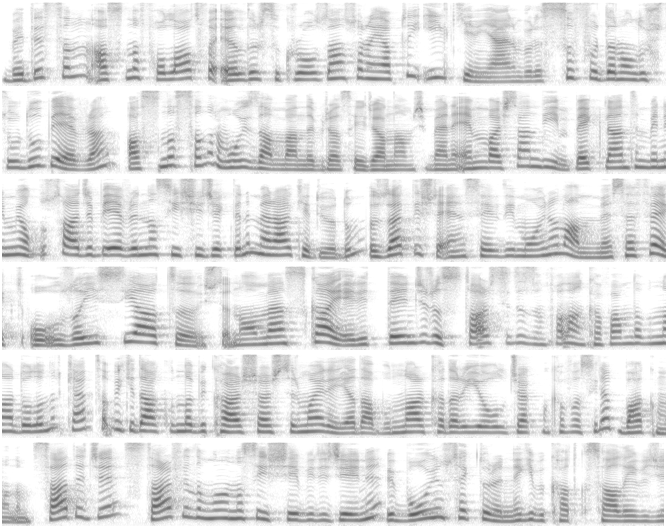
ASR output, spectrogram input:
Bethesda'nın aslında Fallout ve Elder Scrolls'dan sonra yaptığı ilk yeni yani böyle sıfırdan oluşturduğu bir evren. Aslında sanırım o yüzden ben de biraz heyecanlanmışım. Yani en baştan diyeyim beklentim benim yoktu. Sadece bir evreni nasıl işleyeceklerini merak ediyordum. Özellikle işte en sevdiğim oyun olan Mass Effect, o uzay hissiyatı, işte No Man's Sky, Elite Dangerous, Star Citizen falan kafamda bunlar dolanırken tabii ki de aklımda bir karşılaştırmayla ya da bunlar kadar iyi olacak mı kafasıyla bakmadım. Sadece Starfield'ın bunu nasıl işleyebileceğini ve bu oyun sektörüne ne gibi katkı sağlayabileceğini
